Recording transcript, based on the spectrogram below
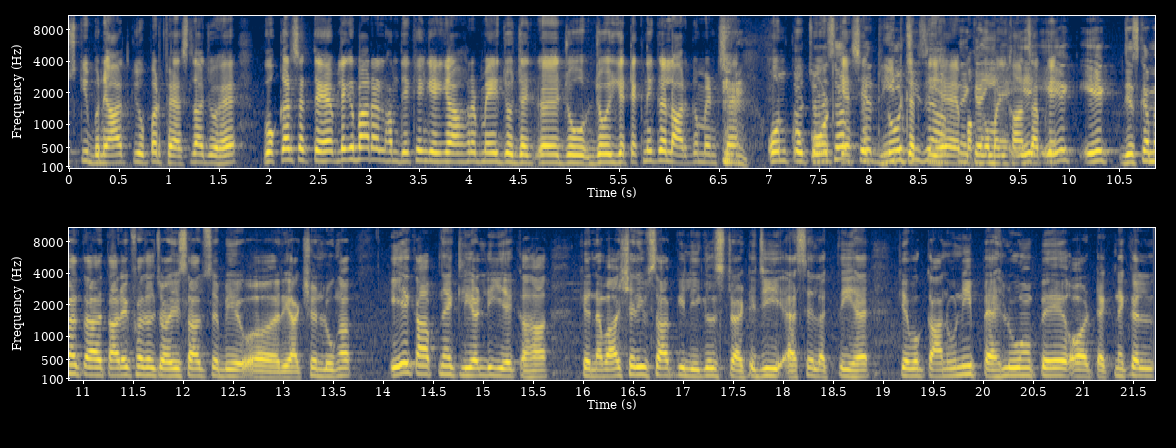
उसकी बुनियाद के ऊपर फैसला जो है वो कर सकते हैं। लेकिन बहरहाल हम देखेंगे कि आखिर में जो जो जो ये टेक्निकल आर्गूमेंट्स हैं उनको तो कोर्ट कैसे ट्रीट करती है खान साहब के? एक, एक जिसका मैं तारिक फजल चौधरी साहब से भी रिएक्शन लूँगा। एक आपने क्लियरली ये कहा कि नवाज़ शरीफ साहब की लीगल स्ट्रेटजी ऐसे लगती है कि वो कानूनी पहलुओं पे और टेक्निकल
